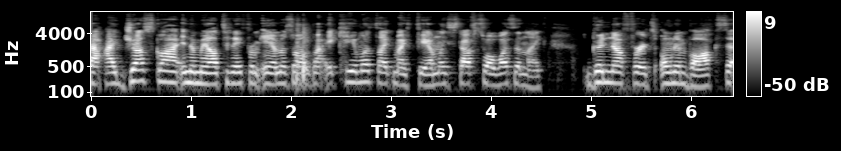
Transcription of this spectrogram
that I just got in the mail today from Amazon, but it came with, like, my family stuff, so it wasn't, like, good enough for its own unbox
